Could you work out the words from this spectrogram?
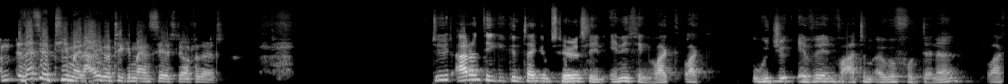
um, that's your teammate. How are you gonna take a man seriously after that? Dude, I don't think you can take him seriously in anything. Like, like, would you ever invite him over for dinner? Like,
